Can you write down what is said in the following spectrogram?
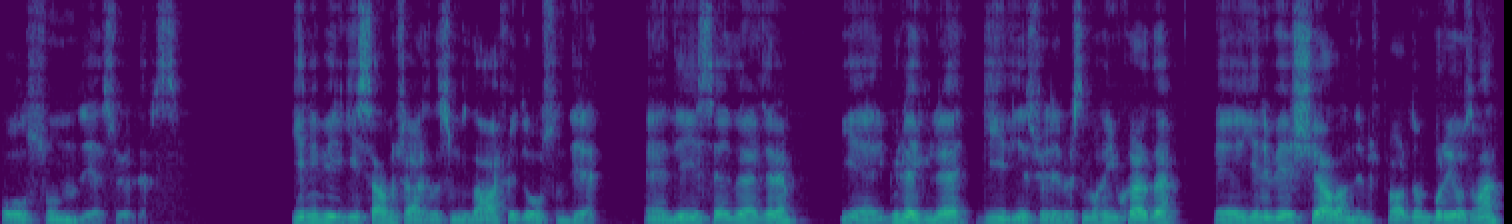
olsun diye söyleriz. Yeni bir giysi almış arkadaşımız da afiyet olsun diye e, değil sevgilendirim. Yine güle güle giy diye söyleyebilirsin. Bakın yukarıda e, yeni bir eşya alan demiş. Pardon burayı o zaman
